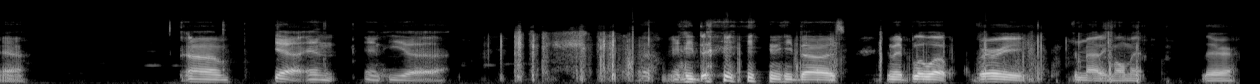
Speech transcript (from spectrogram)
Yeah. Um. Yeah, and and he uh, uh and he he does, and they blow up. Very dramatic moment there.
